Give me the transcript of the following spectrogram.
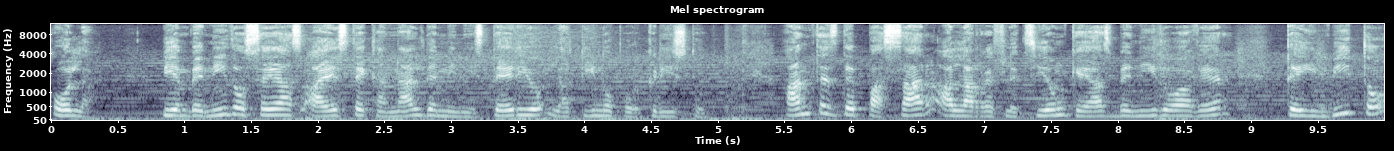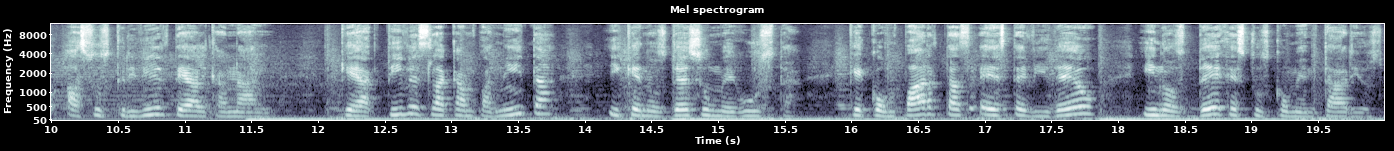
Hola, bienvenido seas a este canal de Ministerio Latino por Cristo. Antes de pasar a la reflexión que has venido a ver, te invito a suscribirte al canal, que actives la campanita y que nos des un me gusta, que compartas este video y nos dejes tus comentarios.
